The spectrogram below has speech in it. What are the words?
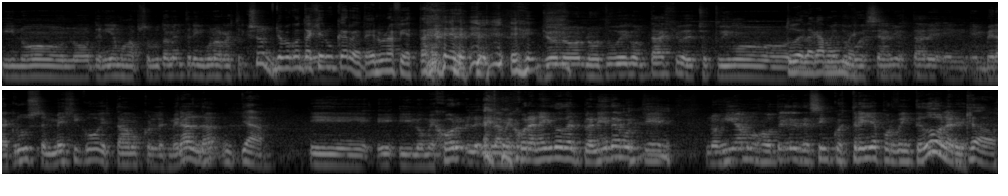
y no, no teníamos absolutamente ninguna restricción. Yo me contagié en un Eh, carrete, en una fiesta. Yo no, no tuve contagio, de hecho estuvimos... Tuve la cama me un tocó mes. ese año estar en, en Veracruz, en México, y estábamos con la Esmeralda. ya. Y, y, y lo mejor, la mejor anécdota del planeta porque nos íbamos a hoteles de 5 estrellas por 20 dólares. Claro.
